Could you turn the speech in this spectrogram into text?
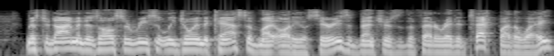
Mr. Diamond has also recently joined the cast of my audio series, Adventures of the Federated Tech, by the way.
